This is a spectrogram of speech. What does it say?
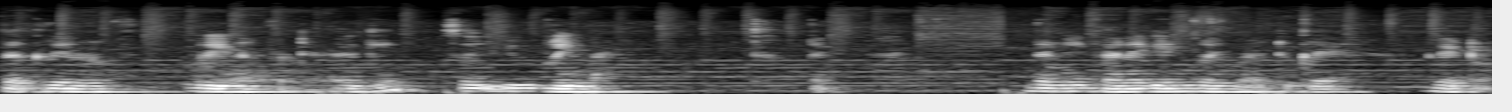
the green green effect again. So you bring back. Then you can again bring back to gray gray tone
